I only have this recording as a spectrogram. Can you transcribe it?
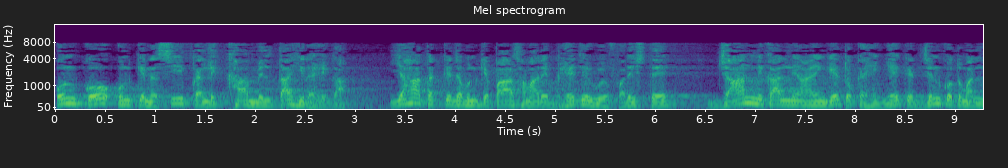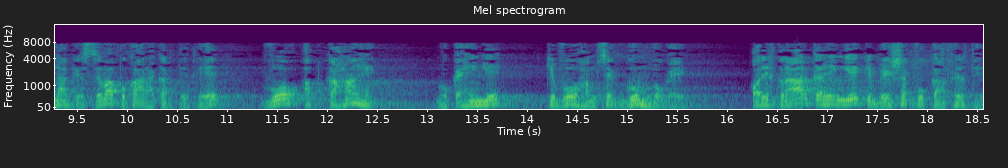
ان کو ان کے نصیب کا لکھا ملتا ہی رہے گا۔ یہاں تک کہ جب ان کے پاس ہمارے بھیجے ہوئے فرشتے جان نکالنے آئیں گے تو کہیں گے کہ جن کو تم اللہ کے سوا پکارا کرتے تھے، وہ اب کہاں ہیں؟ وہ کہیں گے کہ وہ ہم سے گم ہو گئے اور اقرار کریں گے کہ بے شک وہ کافر تھے۔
